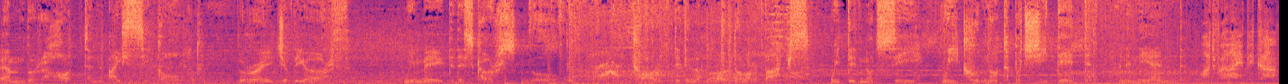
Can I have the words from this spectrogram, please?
ember hot and icy cold. The rage of the earth. We made this curse. Carved it in the blood on our backs. We did not see. We could not, but she did. And in the end, What will I become?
